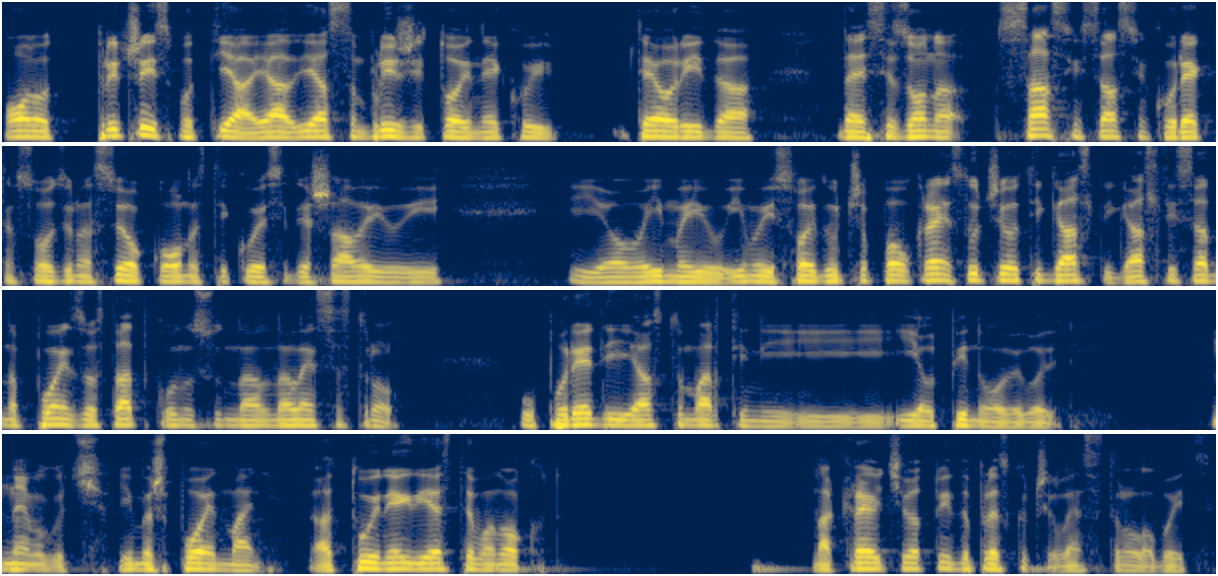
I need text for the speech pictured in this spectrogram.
ono, pričali smo ti ja, ja, ja sam bliži toj nekoj teoriji da, da je sezona sasvim, sasvim korektna s obzirom na sve okolnosti koje se dešavaju i i ovo imaju imaju svoje duče pa u krajnjem slučaju ti Gasli Gasli sad na poen za ostatak odnosu na na Lensa Stroll uporedi Aston Martin i, i, i Alpinu ove godine Nemoguće. imaš poen manje a tu i negdje Esteban Ocon na kraju će vjerojatno i da preskoči Lensa Stroll obojica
